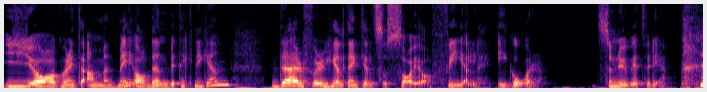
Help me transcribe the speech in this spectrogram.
Jag har inte använt mig av den beteckningen. Därför helt enkelt så sa jag fel igår. Så nu vet vi det.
